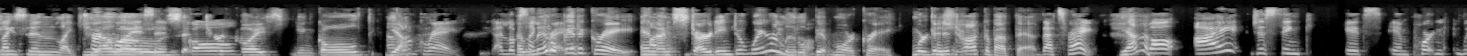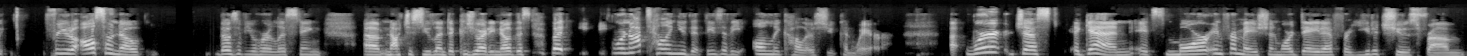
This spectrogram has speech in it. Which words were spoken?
like, season, like, and yellows and gold. turquoise and gold. a yeah. gray. It looks A like little gray. bit of gray. And I'm starting to wear a little bit more gray. We're going to talk about that. That's right. Yeah. Well, I just think it's important for you to also know, those of you who are listening, um, not just you, Linda, because you already know this, but we're not telling you that these are the only colors you can wear. Uh, we're just, again, it's more information, more data for you to choose from.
